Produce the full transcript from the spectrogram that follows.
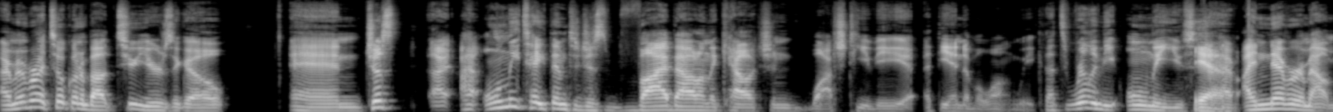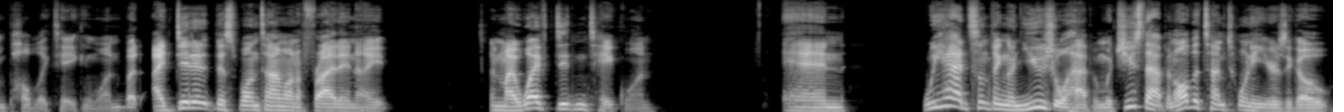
I remember I took one about two years ago, and just I, I only take them to just vibe out on the couch and watch TV at the end of a long week. That's really the only use I have. I never am out in public taking one, but I did it this one time on a Friday night, and my wife didn't take one, and we had something unusual happen, which used to happen all the time 20 years ago,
